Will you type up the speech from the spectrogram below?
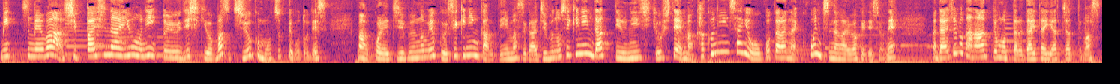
3つ目は失敗しないようにという意識をまず強く持つってことです。まあ、これ自分のよく責任感って言いますが自分の責任だっていう認識をして、まあ、確認作業を怠らないここにつながるわけですよね。まあ、大丈夫かなって思ったら大体やっちゃってます。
